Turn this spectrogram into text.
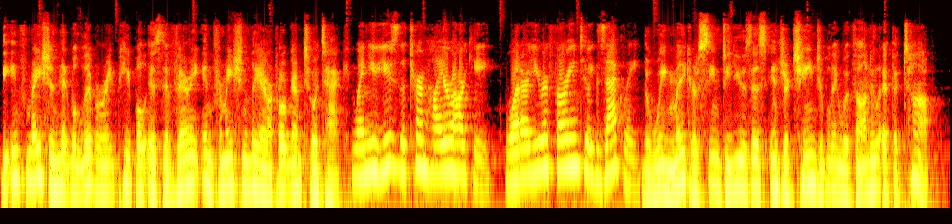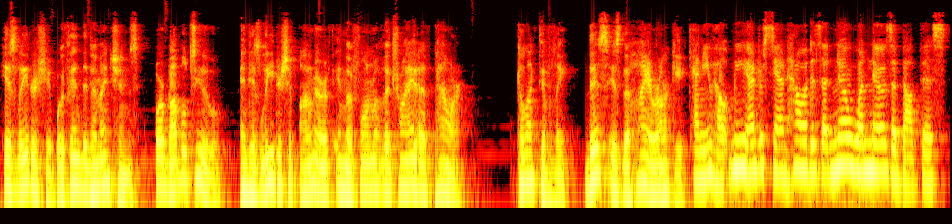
the information that will liberate people is the very information they are programmed to attack. When you use the term hierarchy, what are you referring to exactly? The Wingmakers seem to use this interchangeably with Anu at the top, his leadership within the dimensions, or Bubble 2, and his leadership on Earth in the form of the Triad of Power. Collectively, this is the hierarchy. Can you help me understand how it is that no one knows about this?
